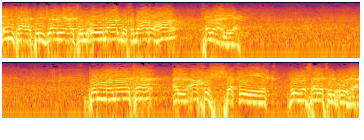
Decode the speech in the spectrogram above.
انتهت الجامعة الأولى مقدارها ثمانية. ثم مات الأخ الشقيق في المسألة الأولى.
